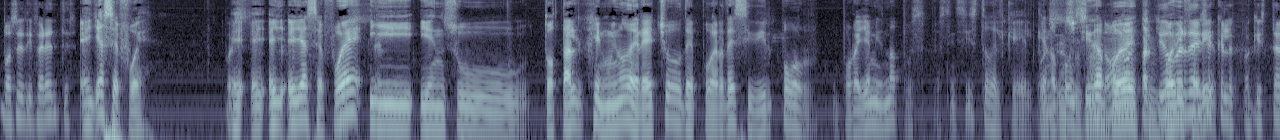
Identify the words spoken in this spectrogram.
voces diferentes? Ella se fue. Pues, e, e, ella, se fue pues, y, y, en su total genuino derecho de poder decidir por, por ella misma, pues, pues insisto, el que, el que pues no coincida puede. el Partido Verde dice que aquí está,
